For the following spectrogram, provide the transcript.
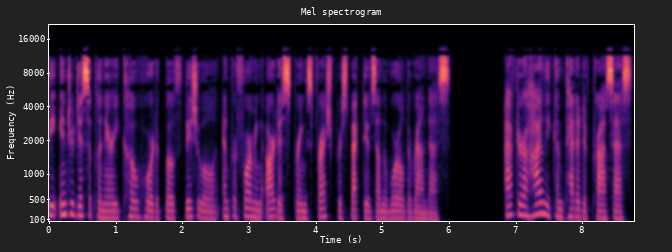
the interdisciplinary cohort of both visual and performing artists brings fresh perspectives on the world around us. After a highly competitive process,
